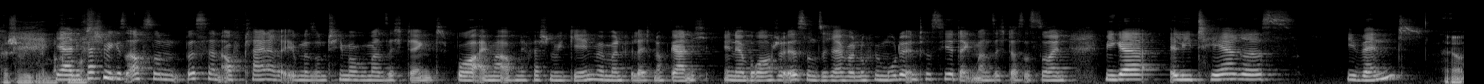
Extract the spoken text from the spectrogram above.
Fashion Week machen Ja, die muss. Fashion Week ist auch so ein bisschen auf kleinerer Ebene so ein Thema, wo man sich denkt, boah, einmal auf eine Fashion Week gehen, wenn man vielleicht noch gar nicht in der Branche ist und sich einfach nur für Mode interessiert, denkt man sich, das ist so ein mega elitäres Event, ja.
